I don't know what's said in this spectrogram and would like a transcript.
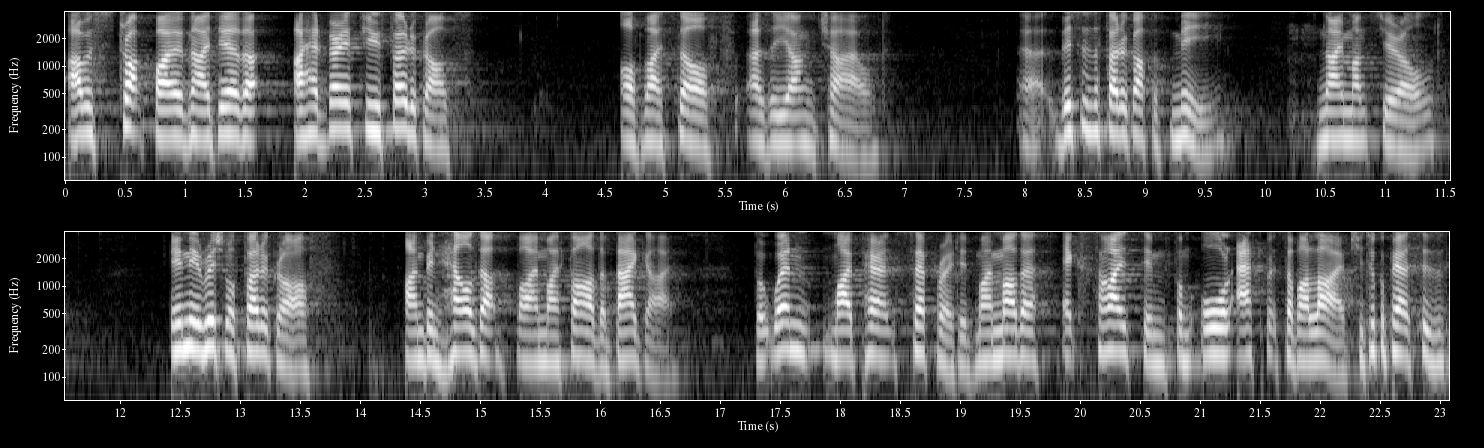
I was struck by an idea that I had very few photographs of myself as a young child. Uh, this is a photograph of me, nine months year old. In the original photograph, I'm being held up by my father, Bageye. But when my parents separated, my mother excised him from all aspects of our lives. She took a pair of scissors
